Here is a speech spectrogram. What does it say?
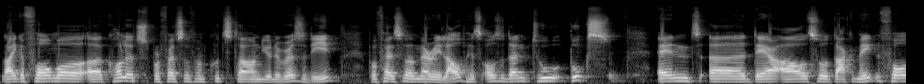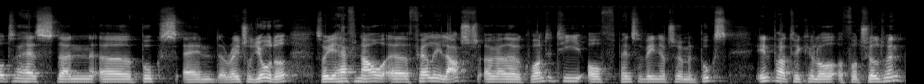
like a former uh, college professor from Kutztown University, Professor Mary Laub, has also done two books. And uh, there are also Doug Madenford has done uh, books and Rachel Yoder. So you have now a fairly large uh, quantity of Pennsylvania German books, in particular for children.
